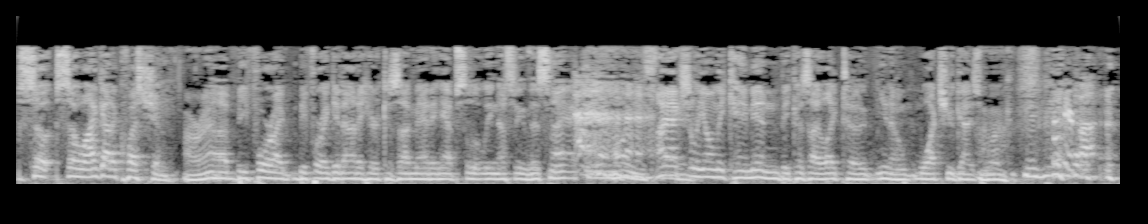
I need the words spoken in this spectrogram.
So, so I got a question. All right. Uh, before I before I get out of here, because I'm adding absolutely nothing to this. And I actually, I actually only came in because I like to, you know, watch you guys work. Wonderful.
